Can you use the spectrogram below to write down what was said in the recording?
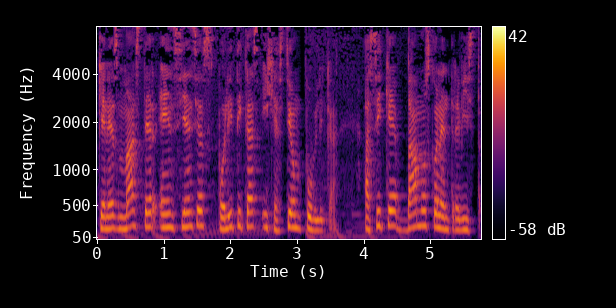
quien es máster en Ciencias Políticas y Gestión Pública. Así que vamos con la entrevista.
